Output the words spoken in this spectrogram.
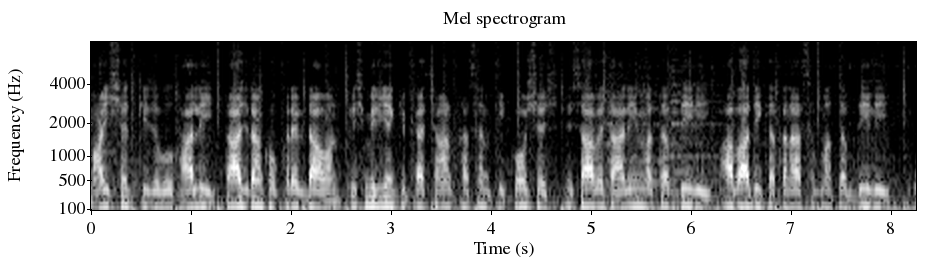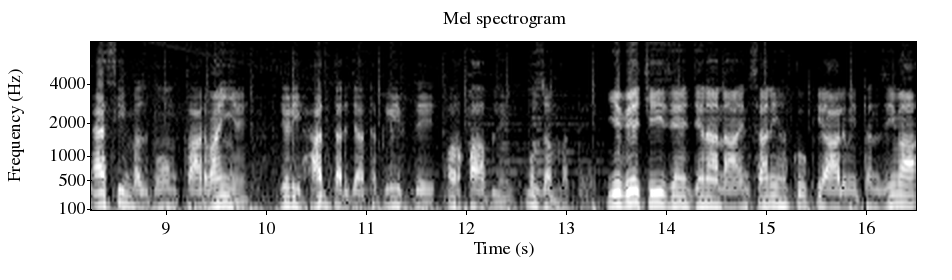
معیشت کی ضبو حالی تاجرہ کو کریک ڈاون کشمیریوں کی پہچان کھسن کی کوشش، نصاب تعلیم میں تبدیلی، آبادی کا تناسب میں تبدیلی، ایسی مضموم کاروائیاں جڑی حد درجہ تکلیف دے اور قابل مذمت ہے یہ وہ چیزیں جنہاں نہ انسانی حقوق کی عالمی تنظیمہ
